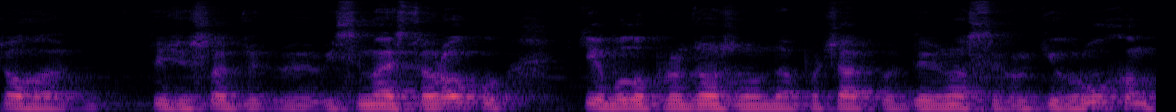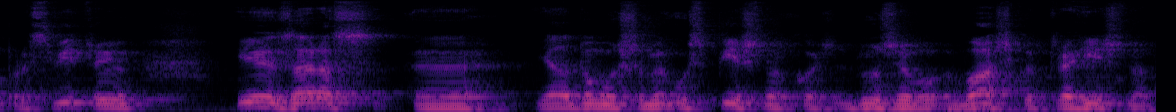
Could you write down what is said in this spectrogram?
того 1918 року, яке було продовжено на початку 90-х років рухом, просвітою. І зараз е, я думаю, що ми успішно, дуже важко, трагічно.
